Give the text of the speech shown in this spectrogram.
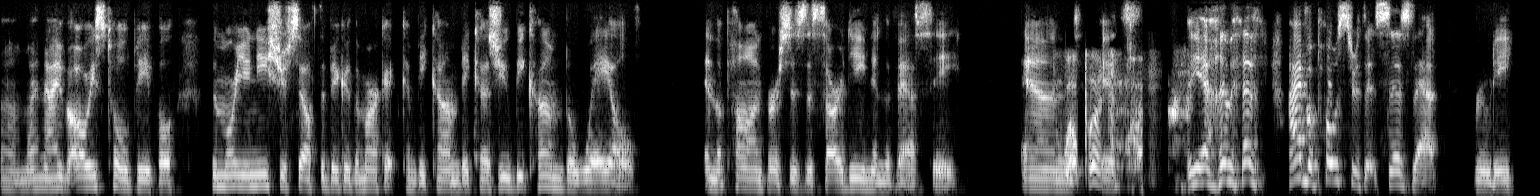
Um, and I've always told people the more you niche yourself, the bigger the market can become because you become the whale in the pond versus the sardine in the vast sea. And well put. It's, yeah, I have a poster that says that, Rudy.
